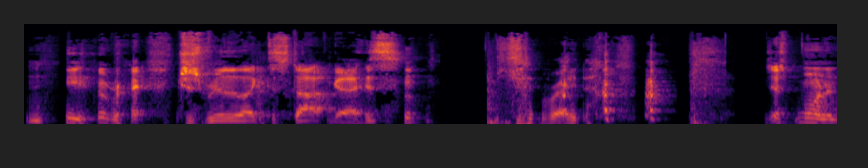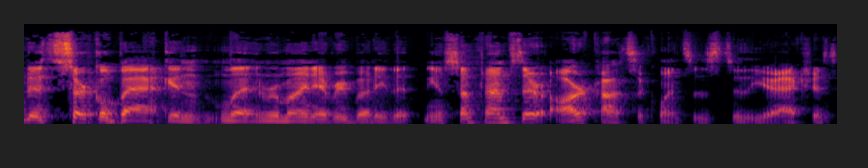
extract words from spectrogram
right. Just really like to stop, guys. right? just wanted to circle back and let remind everybody that you know sometimes there are consequences to your actions.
